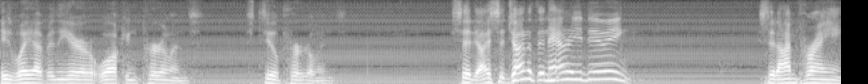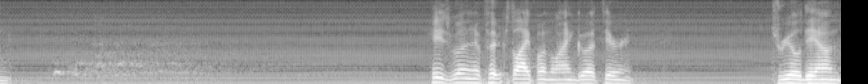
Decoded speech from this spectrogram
He's way up in the air walking purlins, steel purlins. Said, I said, Jonathan, how are you doing? He said, I'm praying. He's willing to put his life on the line, go out there and drill down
